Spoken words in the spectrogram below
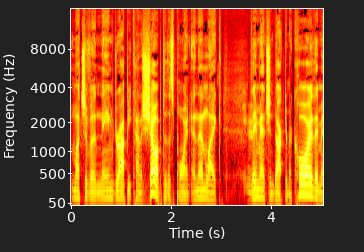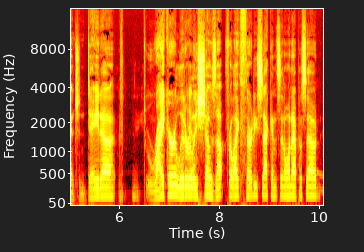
much of a name droppy kind of show up to this point. And then like mm-hmm. they mentioned Dr. McCoy, they mentioned Data, Riker literally shows up for like 30 seconds in one episode.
